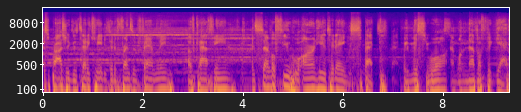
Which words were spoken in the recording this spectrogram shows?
This project is dedicated to the friends and family of caffeine and several few who aren't here today. Respect. We miss you all and we'll never forget.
